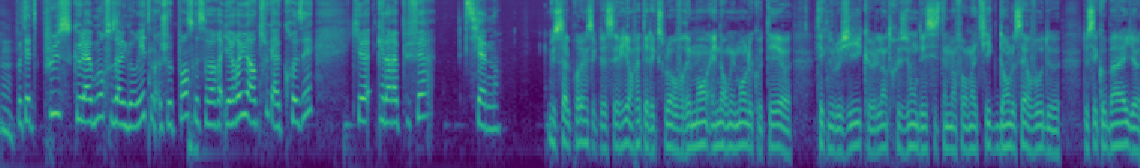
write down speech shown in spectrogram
Hmm. peut-être plus que l'amour sous algorithme, je pense que ça aurait, il y aurait eu un truc à creuser qu'elle aurait pu faire sienne. Mais ça, le problème, c'est que la série, en fait, elle explore vraiment énormément le côté euh, technologique, euh, l'intrusion des systèmes informatiques dans le cerveau de, de ces cobayes, euh,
